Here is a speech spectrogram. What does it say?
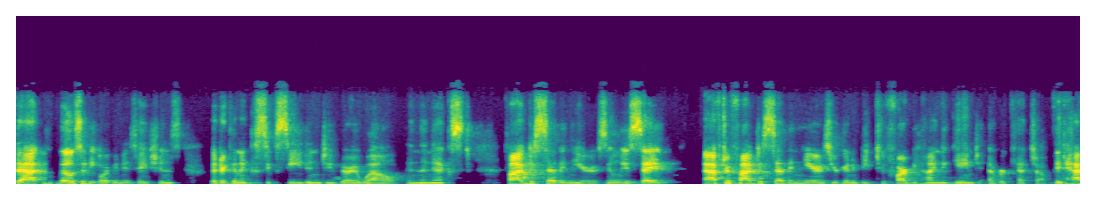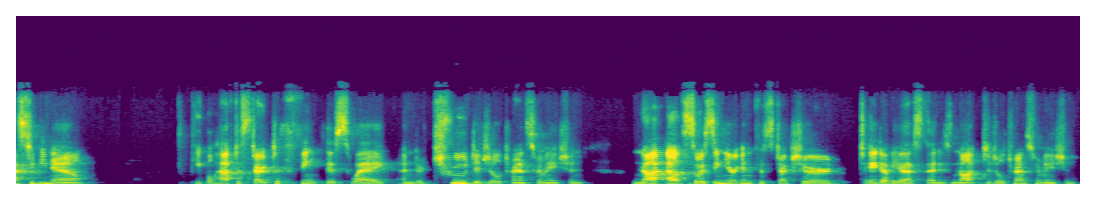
That those are the organizations that are going to succeed and do very well in the next five to seven years. And we say after five to seven years, you're going to be too far behind the game to ever catch up. It has to be now. People have to start to think this way under true digital transformation, not outsourcing your infrastructure to AWS. That is not digital transformation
